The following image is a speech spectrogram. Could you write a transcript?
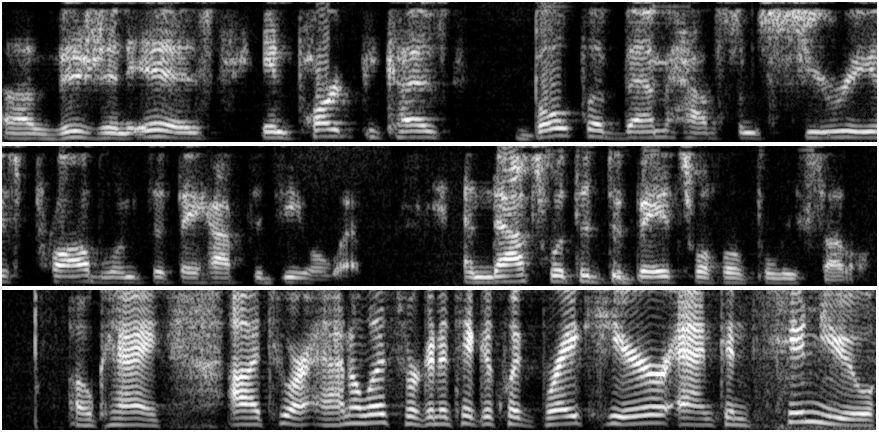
uh, vision is, in part because both of them have some serious problems that they have to deal with. And that's what the debates will hopefully settle. Okay. Uh, to our analysts, we're going to take a quick break here and continue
